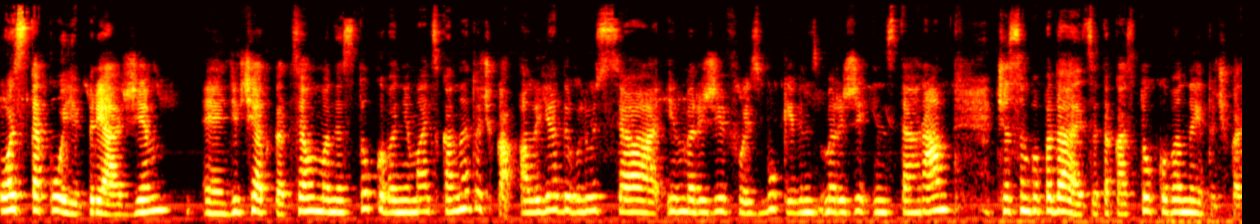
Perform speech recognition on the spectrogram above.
Ось такої пряжі. Е, Дівчатка, це у мене стокова німецька ниточка, але я дивлюся і в мережі Facebook, і в мережі Instagram. Часом попадається така стокова ниточка.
